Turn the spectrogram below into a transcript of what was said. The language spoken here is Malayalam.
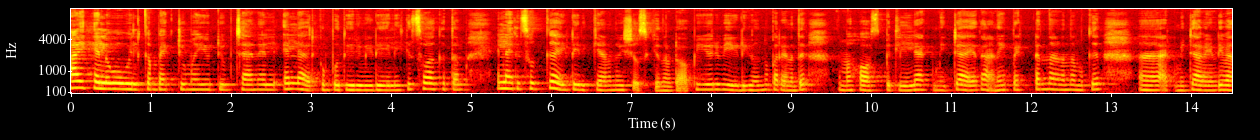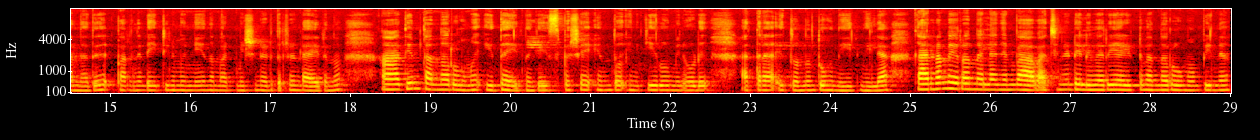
Hi hello welcome back to my YouTube channel എല്ലാവർക്കും പുതിയൊരു വീഡിയോയിലേക്ക് സ്വാഗതം. എല്ലാവരും സുഖമായിട്ട് ഇരിക്കുകയാണെന്ന് വിശ്വസിക്കുന്നു കേട്ടോ. അപ്പോൾ ഈ ഒരു വീഡിയോ എന്ന് പറയണത് നമ്മൾ ഹോസ്പിറ്റലിൽ അഡ്മിറ്റ് ആയതാണ്. പെട്ടെന്നാണ് നമുക്ക് അഡ്മിറ്റ് ആവേണ്ടി വന്നത്. പറഞ്ഞ ഡേറ്റിന് മുന്നേ നമ്മൾ അഡ്മിഷൻ എടുത്തിട്ടുണ്ടായിരുന്നു. ആദ്യം തന്ന റൂം ഇതായിരുന്നു കേസ് പക്ഷേ എന്തോ എനിക്ക് ഈ റൂമിനോട് അത്ര ഇതൊന്നും തോന്നിയിരുന്നില്ല. കാരണം വേറെ ഒന്നല്ല ഞാൻ വാവാച്ചിന് ഡെലിവറി ആയിട്ട് വന്ന റൂമും പിന്നെ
